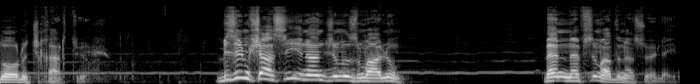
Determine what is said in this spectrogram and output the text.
doğru çıkartıyor. Bizim şahsi inancımız malum. Ben nefsim adına söyleyeyim.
